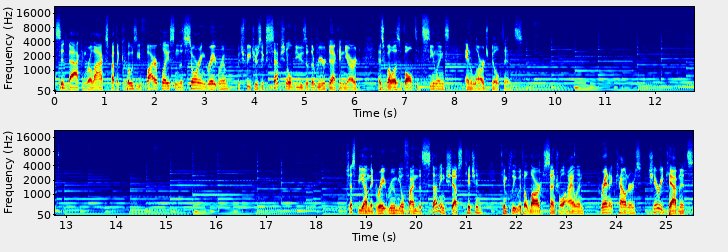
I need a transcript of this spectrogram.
Sit back and relax by the cozy fireplace in the soaring great room, which features exceptional views of the rear deck and yard, as well as vaulted ceilings and large built-ins. Just beyond the great room, you'll find the stunning chef's kitchen, complete with a large central island, granite counters, cherry cabinets,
